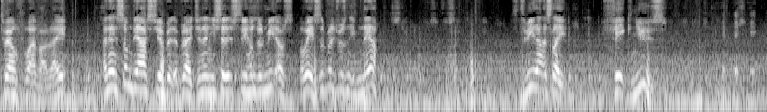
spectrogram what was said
12 whatever, right? And then somebody asked you about the bridge, and then you said it's 300 meters away, so the bridge wasn't even there. So to me, that's like fake news.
